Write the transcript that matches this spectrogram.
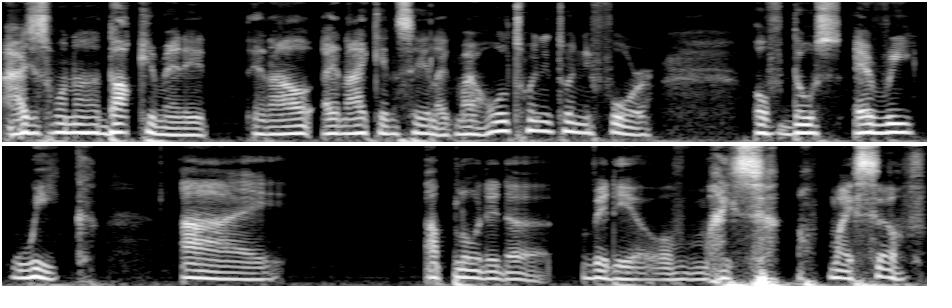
i just want to document it and i'll and i can say like my whole 2024 of those every week I uploaded a video of myself myself.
